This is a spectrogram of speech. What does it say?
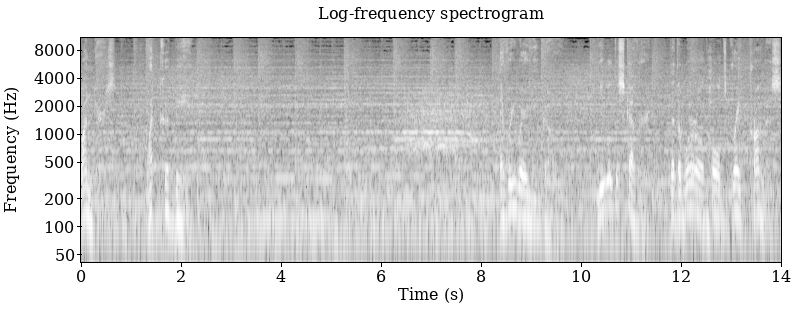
wonders what could be. Everywhere you go, you will discover that the world holds great promise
